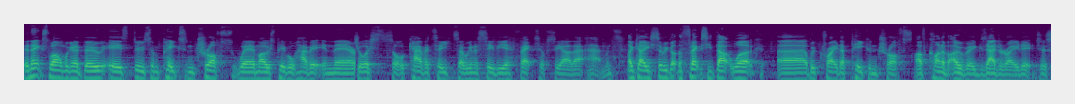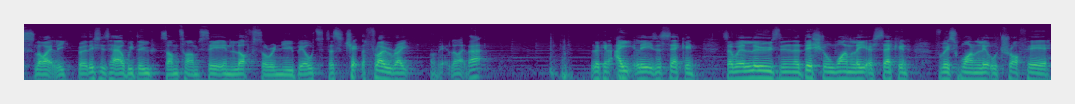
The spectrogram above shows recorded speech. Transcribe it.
The next one we're gonna do is do some peaks and troughs where most people have it in their joist sort of cavity. So we're gonna see the effect of see how that happens. Okay, so we've got the flexi ductwork. Uh, we've created a peak and troughs. I've kind of over exaggerated it just slightly, but this is how we do sometimes see it in lofts or in new builds. So let's check the flow rate of it like that looking at eight litres a second. So we're losing an additional one litre a second for this one little trough here.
